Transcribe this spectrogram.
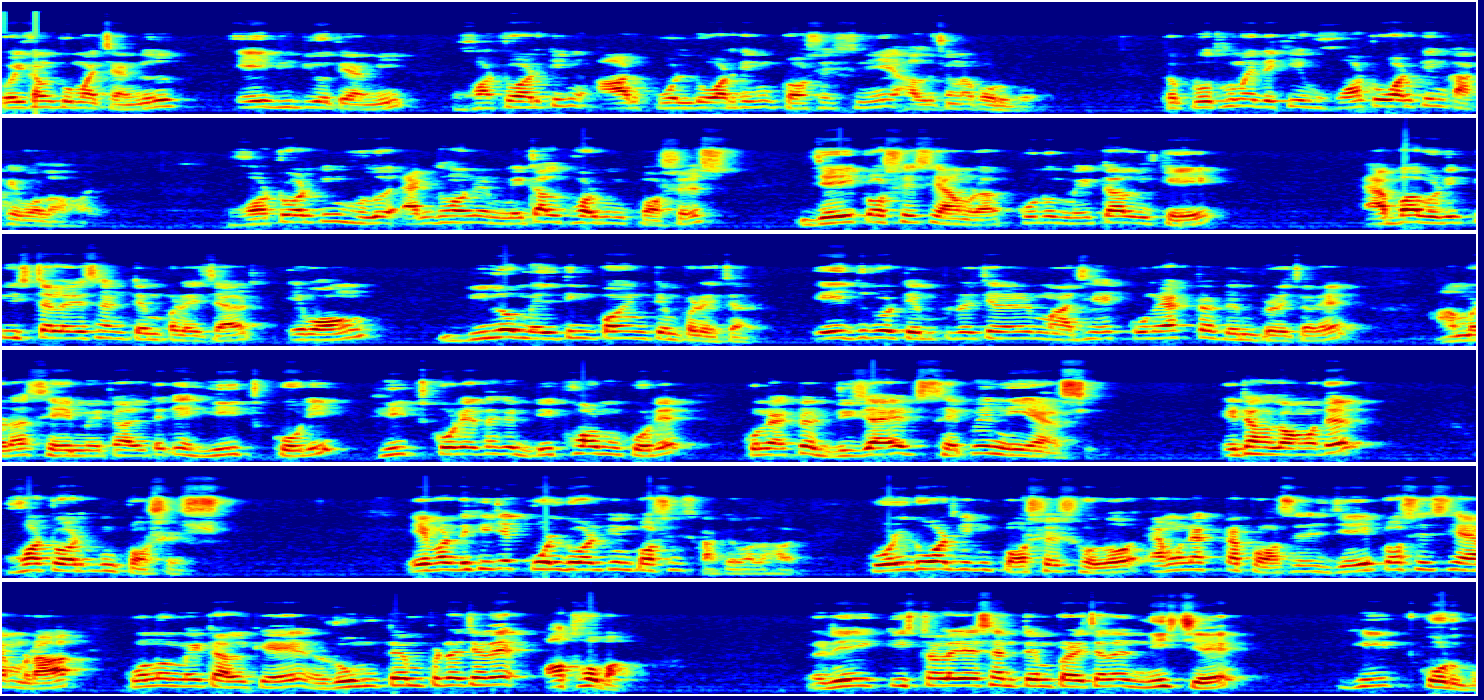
Welcome to my channel এই ভিডিওতে আমি হট ওয়ার্কিং আর কোল্ড ওয়ার্কিং প্রসেস নিয়ে আলোচনা করব। তো প্রথমে দেখি হট ওয়ার্কিং কাকে বলা হয়। হট ওয়ার্কিং হলো এক ধরনের মেটাল ফর্মিং প্রসেস যেই প্রসেসে আমরা কোনো মেটালকে অ্যাবাভ রিক্রিস্টালাইজেশন টেম্পারেচার এবং বিলো মেল্টিং পয়েন্ট টেম্পারেচার এই দুটো টেম্পারেচারের মাঝে কোনো একটা টেম্পারেচারে আমরা সেই মেটালটাকে হিট করি হিট করে তাকে ডিফর্ম করে কোনো একটা ডিজায়ার্ড শেপে নিয়ে আসি। এটা হলো আমাদের হট ওয়ার্কিং প্রসেস এবার দেখি যে কোল্ড ওয়ার্কিং প্রসেস কাকে বলা হয়। কোল্ড ওয়ার্কিং প্রসেস হলো এমন একটা প্রসেস যেই প্রসেসে আমরা কোনো মেটালকে রুম টেম্পারেচারে অথবা রিক্রিস্টালাইজেশন টেম্পারেচারের নিচে হিট করব।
